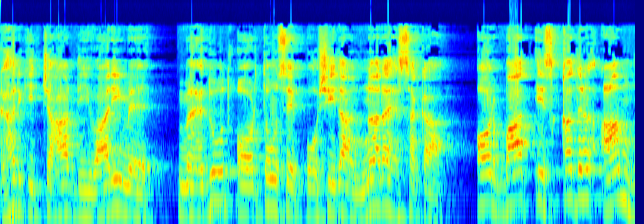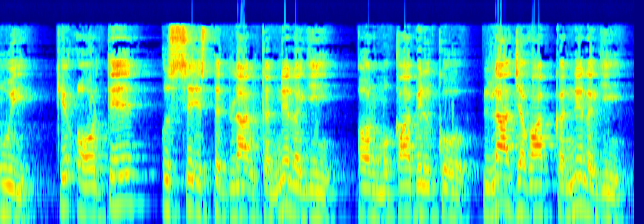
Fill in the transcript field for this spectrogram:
گھر کی چہار دیواری میں محدود عورتوں سے پوشیدہ نہ رہ سکا اور بات اس قدر عام ہوئی کہ عورتیں اس سے استدلال کرنے لگیں اور مقابل کو لاجواب کرنے لگیں۔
